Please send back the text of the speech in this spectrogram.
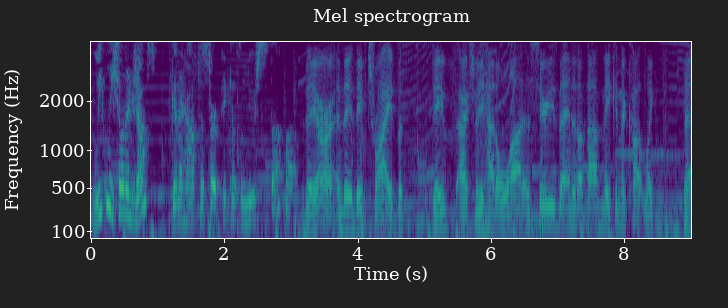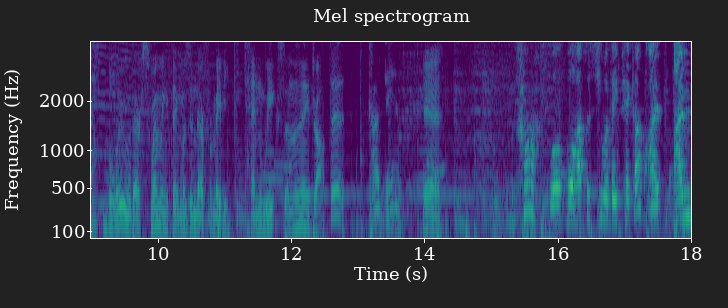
Weekly Shonen Jump's gonna have to start picking some new stuff up. they are, and they, they've tried, but they've actually had a lot of series that ended up not making the cut. Like Best Blue, their swimming thing was in there for maybe 10 weeks, and then they dropped it. God damn. Yeah. Huh. Well, we'll have to see what they pick up. I I'm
